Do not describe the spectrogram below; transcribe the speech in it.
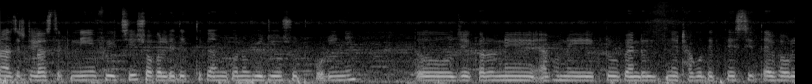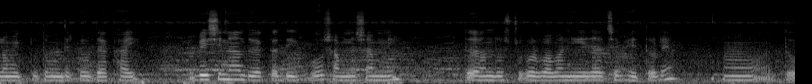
নাচের ক্লাস থেকে নিয়ে ফিরছি। সকালের দিক থেকে আমি কোনো ভিডিও শ্যুট করিনি। তো যে কারণে এখন এই একটু প্যান্ডেল নিয়ে ঠাকুর দেখতে এসেছি, তাই ভাবলাম একটু তোমাদেরকেও দেখাই। বেশি না, দু একটা দেখব সামনাসামনি। তো এখন দুষ্টুকর বাবা নিয়ে যাচ্ছে ভেতরে। তো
